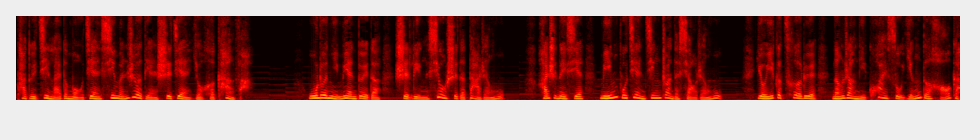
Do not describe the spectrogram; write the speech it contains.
他对近来的某件新闻热点事件有何看法。无论你面对的是领袖式的大人物，还是那些名不见经传的小人物，有一个策略能让你快速赢得好感，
